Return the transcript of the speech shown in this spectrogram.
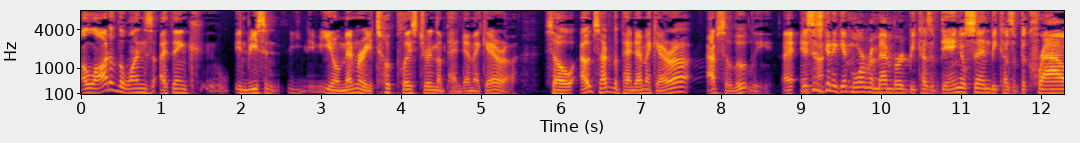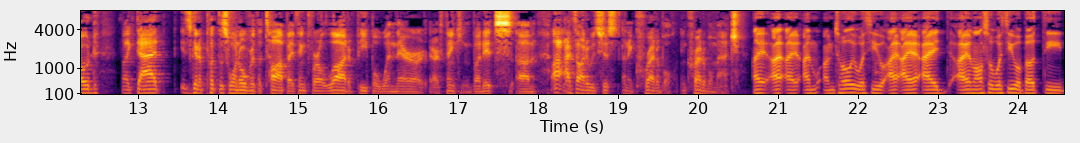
a lot of the ones I think in recent you know memory took place during the pandemic era. So outside of the pandemic era, absolutely. this is going to get more remembered because of Danielson, because of the crowd, like that is going to put this one over the top. I think for a lot of people when they're are thinking, but it's um, I, I, thought it was just an incredible, incredible match. I, I I'm I'm totally with you. I I I I'm also with you about the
